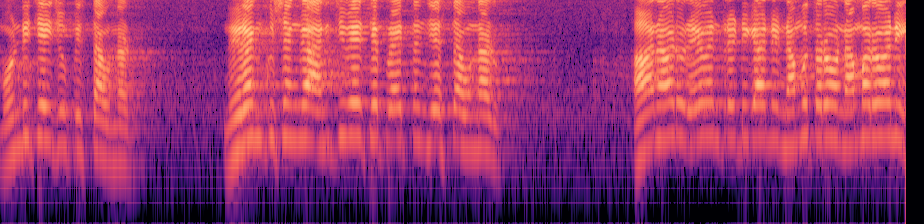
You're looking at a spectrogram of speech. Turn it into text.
మొండి చేయి చూపిస్తా ఉన్నాడు. నిరంకుశంగా అణిచివేసే ప్రయత్నం చేస్తా ఉన్నాడు. ఆనాడు రేవంత్ రెడ్డి గారిని నమ్ముతారో నమ్మరో అని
